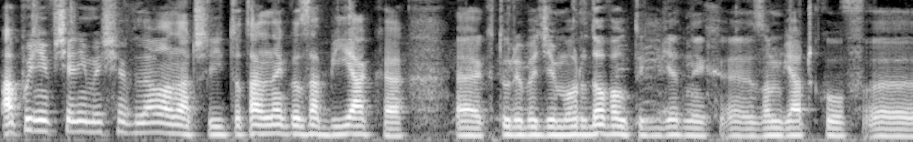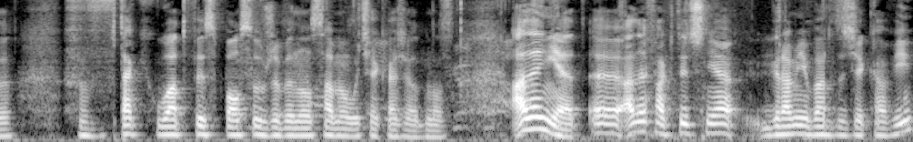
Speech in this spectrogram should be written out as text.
a później wcielimy się w Leona, czyli totalnego zabijakę, e, który będzie mordował tych biednych e, zombiaczków e, w, tak łatwy sposób, że będą same uciekać od nas. Ale nie, e, ale faktycznie gra mnie bardzo ciekawi.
